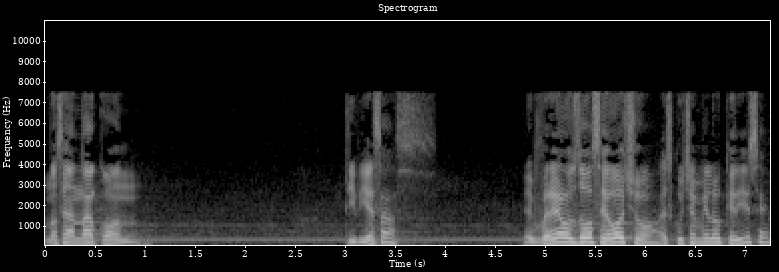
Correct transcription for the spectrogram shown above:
No se anda con tibiezas. Hebreos 12:8, escúchenme lo que dice.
